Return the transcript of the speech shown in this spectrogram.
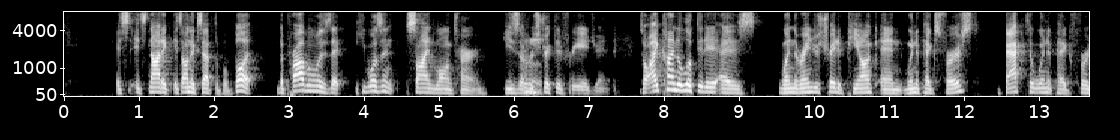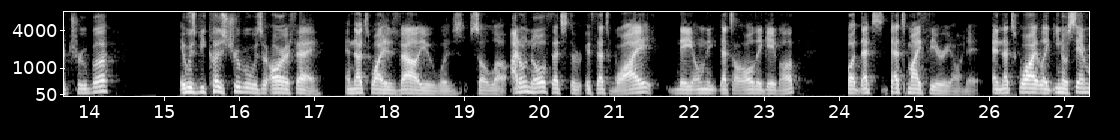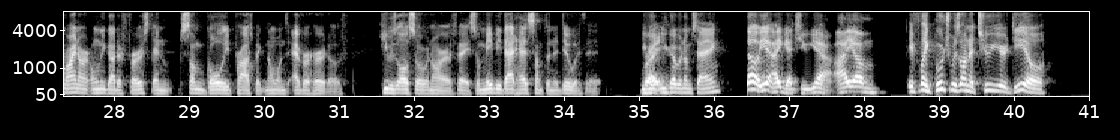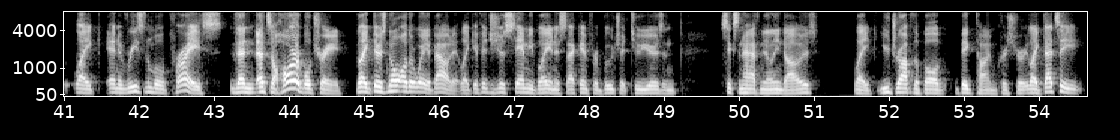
it's it's not it's unacceptable. But the problem was that he wasn't signed long term. He's a Mhm. restricted free agent. So I kind of looked at it as when the Rangers traded Pionk and Winnipeg's first back to Winnipeg for Trouba, it was because Trouba was an RFA, and that's why his value was so low. I don't know if that's the if that's why they only that's all they gave up, but that's that's my theory on it, and that's why like you know Sam Reinhart only got a first and some goalie prospect no one's ever heard of. He was also an RFA, so maybe that has something to do with it. You Right. got you got what I'm saying? No, yeah, I get you. Yeah, I um, if like Booch was on a two year deal, like and a reasonable price, then that's a horrible trade. Like there's no other way about it. Like if it's just Sammy Blais in a second for Booch at two years and six and a half million dollars, like you drop the ball big time, Chris Drury. Like that's a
